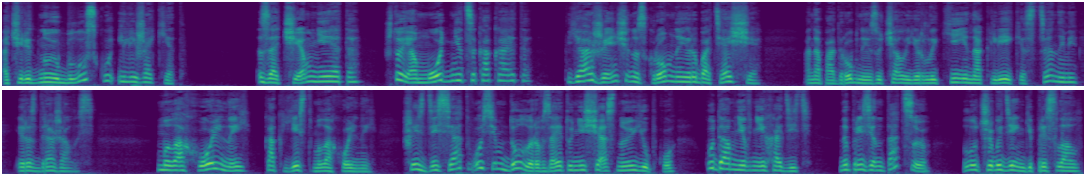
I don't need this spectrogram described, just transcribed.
очередную блузку или жакет. «Зачем мне это? Что я модница какая-то? Я женщина скромная и работящая». Она подробно изучала ярлыки и наклейки с ценами и раздражалась. Малахольный, как есть малахольный. 68 долларов за эту несчастную юбку. Куда мне в ней ходить? На презентацию? Лучше бы деньги прислал.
